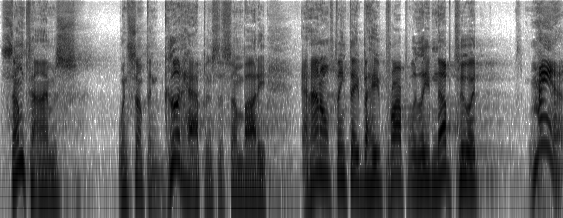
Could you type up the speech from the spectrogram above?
sometimes when something good happens to somebody and I don't think they behave properly leading up to it, man,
